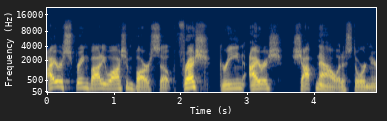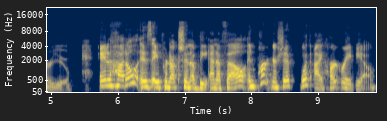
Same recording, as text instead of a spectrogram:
Irish Spring Body Wash and Bar Soap. Fresh, green, Irish. Shop now at a store near you. El Huddle is a production of the NFL in partnership with iHeartRadio.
